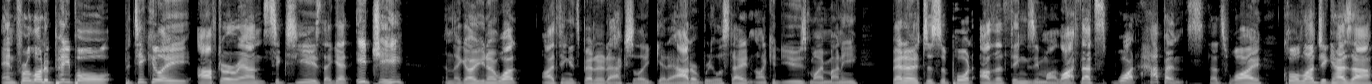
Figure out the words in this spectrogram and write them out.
And for a lot of people, particularly after around six years, they get itchy and they go, you know what? I think it's better to actually get out of real estate and I could use my money better to support other things in my life. That's what happens. That's why CoreLogic has a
